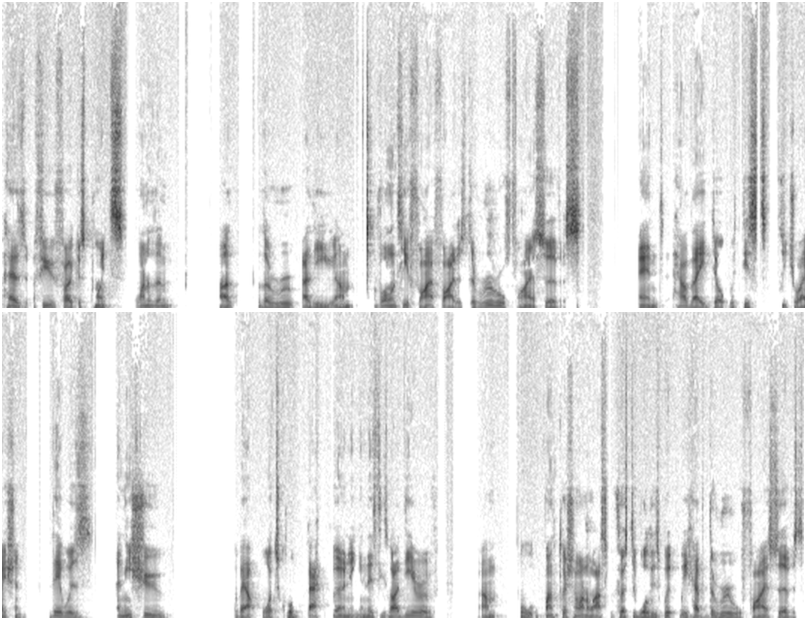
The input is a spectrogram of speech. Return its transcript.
has a few focus points. One of them are the are the um, volunteer firefighters, the rural fire service, and how they dealt with this situation. There was an issue about what's called backburning, and there's this idea of um, well, one question I want to ask you first of all is we, we have the rural fire service.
